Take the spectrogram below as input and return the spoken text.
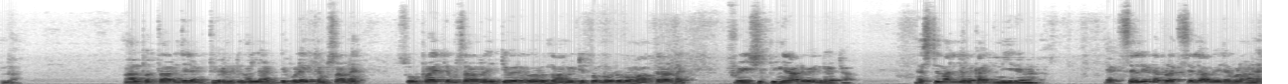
ഉണ്ടോ നാൽപ്പത്താറ് ഇഞ്ച് ലെങ്ത് വരുന്നുണ്ട് നല്ല അടിപൊളി ഐറ്റംസ് ആണ്. സൂപ്പർ ഐറ്റംസ് ആണ്. റേറ്റ് വരെ വെറും നാനൂറ്റി തൊണ്ണൂറ് രൂപ മാത്രമാണ് ഫ്രീ ഷിപ്പിങ്ങിലാണ് വരുന്നത് കേട്ടോ. നെക്സ്റ്റ് നല്ലൊരു കരിനീരാണ്. X L double X L available ആണ്.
